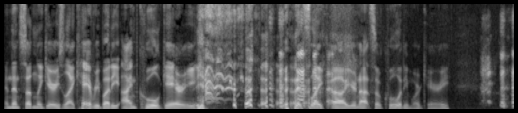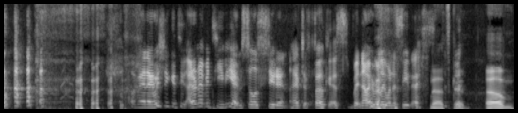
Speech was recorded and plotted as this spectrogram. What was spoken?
and then suddenly Gary's like, "Hey everybody, I'm cool Gary." it's like, uh, you're not so cool anymore, Gary. Oh man, I wish I could see. I don't have a TV. I'm still a student. I have to focus. But now I really want to see this. No, that's good. Um,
